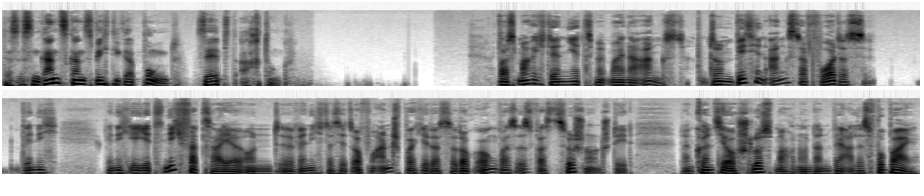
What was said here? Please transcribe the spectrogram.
das ist ein ganz, ganz wichtiger Punkt. Selbstachtung. Was mache ich denn jetzt mit meiner Angst? So ein bisschen Angst davor, dass wenn ich, wenn ich ihr jetzt nicht verzeihe und äh, wenn ich das jetzt offen anspreche, dass da doch irgendwas ist, was zwischen uns steht, dann könnte sie auch Schluss machen und dann wäre alles vorbei.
